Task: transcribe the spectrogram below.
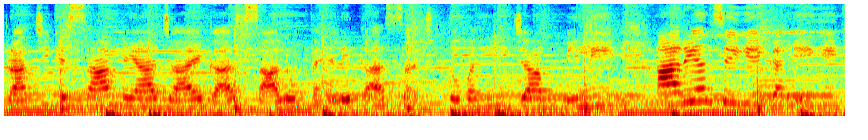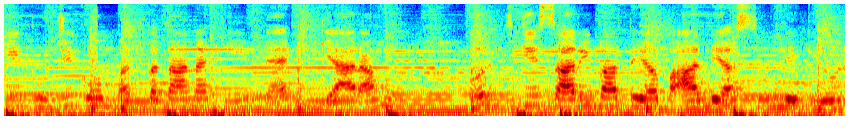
प्राची के सामने आ जाएगा सालों पहले का सच। तो वहीं जब मिली, आर्यन से ये कहेगी कि भुजी को मत बताना कि मैं क्यारा हूँ। और ये सारी बातें अब आलिया सुन लेगी और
